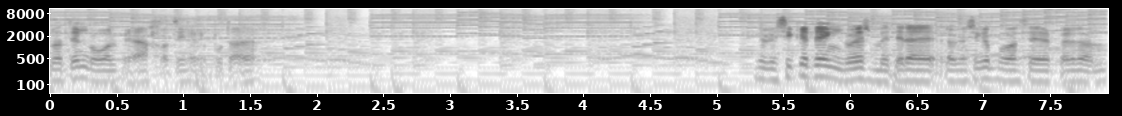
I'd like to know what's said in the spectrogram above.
no tengo golpe ajo, tío, qué putada. Lo que sí que tengo es meter a, Lo que sí que puedo hacer, perdón.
